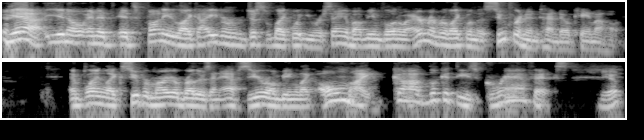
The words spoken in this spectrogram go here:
yeah, you know, and it, it's funny. Like I even just like what you were saying about being blown away. I remember like when the Super Nintendo came out and playing like Super Mario Brothers and F Zero and being like, "Oh my god, look at these graphics!" Yep.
